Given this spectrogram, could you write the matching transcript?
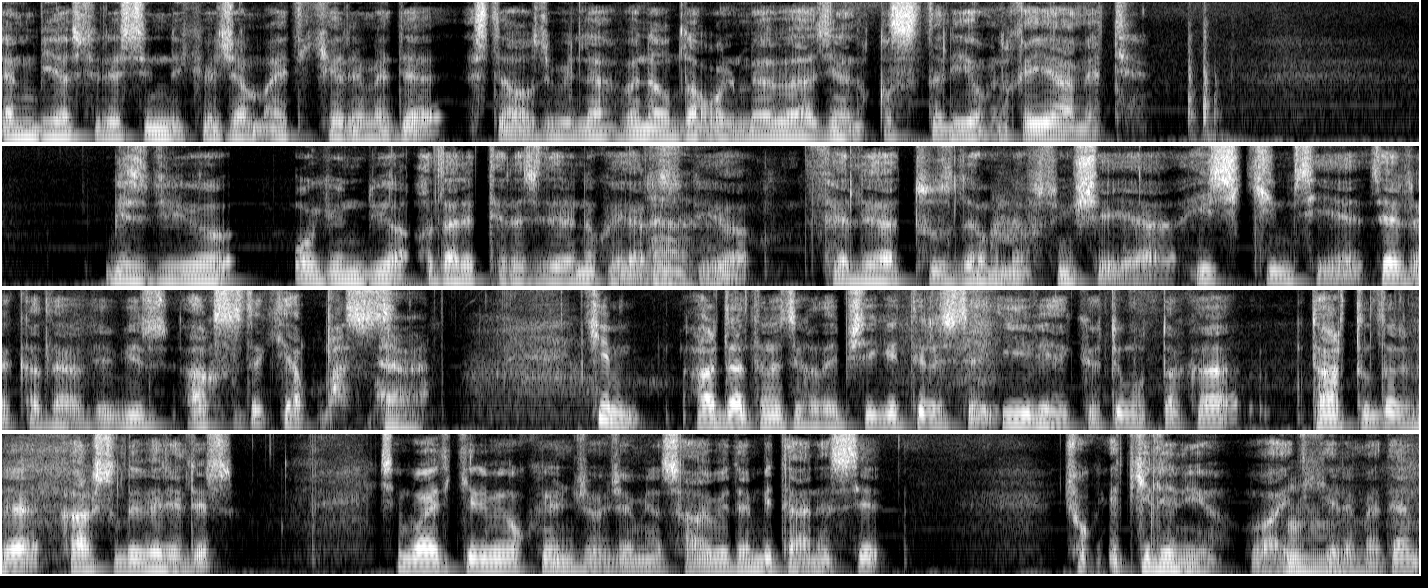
Enbiya suresindeki hocam ayet-i kerimede Estağfirullah ve nada'ul mevazin kısta liyevmil kıyameti. Biz diyor o gün diyor adalet terazilerine koyarız Evet. diyor. Fela tuzlemu nefsun şeyya. Hiç kimseye zerre kadar diyor bir haksızlık yapmaz. Evet. Kim hardal tanesi kadar bir şey getirirse iyi veya kötü mutlaka tartılır ve karşılığı verilir. Şimdi bu ayet-i kerimeyi okuyunca hocam ya sahabeden bir tanesi çok etkileniyor bu ayet-i kerimeden.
